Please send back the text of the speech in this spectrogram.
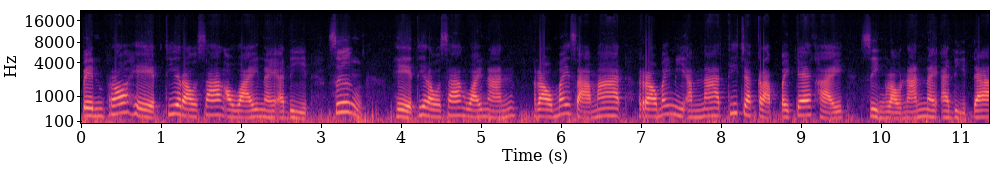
เป็นเพราะเหตุที่เราสร้างเอาไว้ในอดีต ซึ่งเหตุที่เราสร้างไว้นั้น เราไม่สามารถเราไม่มีอำนาจที่จะกลับไปแก้ไขสิ่งเหล่านั้นในอดีตได้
